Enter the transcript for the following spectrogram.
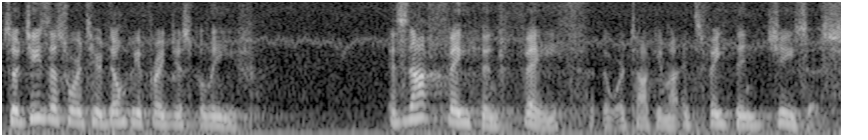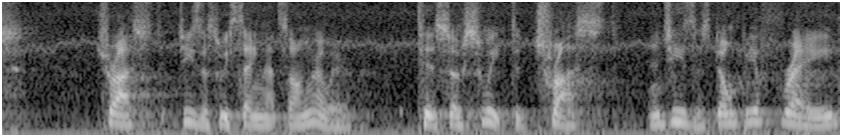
So Jesus' words here, don't be afraid, just believe. It's not faith in faith that we're talking about, it's faith in Jesus. Trust Jesus. We sang that song earlier. Tis so sweet to trust in Jesus. Don't be afraid,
